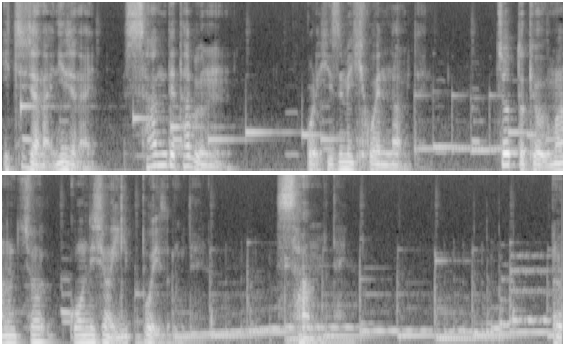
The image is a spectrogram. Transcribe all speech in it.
1じゃない、2じゃない。3で多分、これ歪め聞こえんな、みたいな。ちょっと今日馬のちょコンディションいいっぽいぞ、みたいな。3みたいな。う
